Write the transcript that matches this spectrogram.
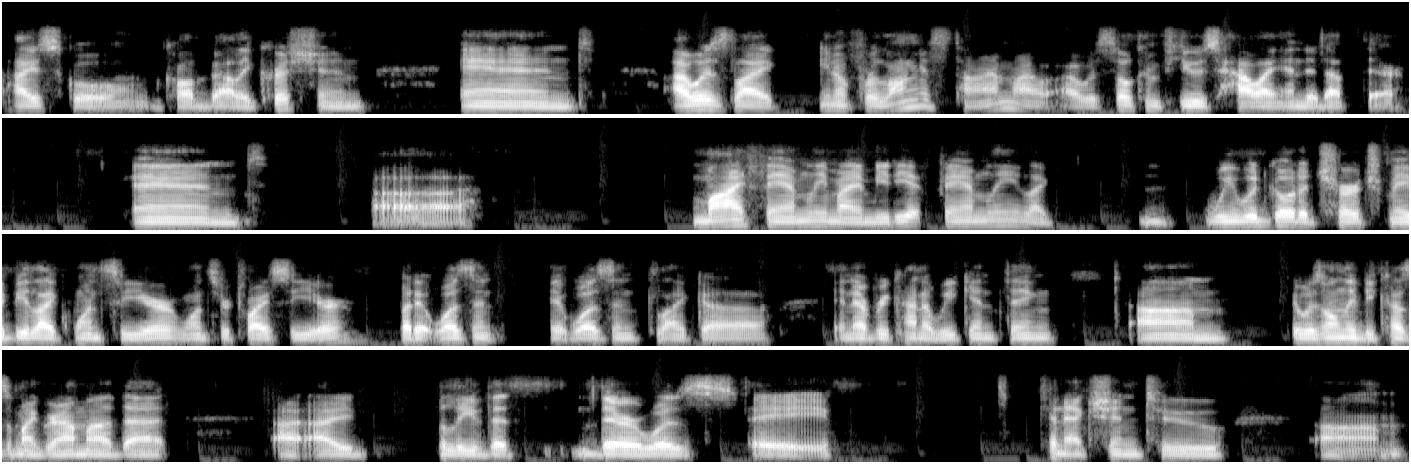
high school called Valley Christian, and I was like, you know, for longest time, I, I was so confused how I ended up there, and uh, my family, my immediate family, like we would go to church maybe like once a year, once or twice a year, but it wasn't it wasn't like a in every kind of weekend thing. Um, it was only because of my grandma that I, I believe that there was a connection to um,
